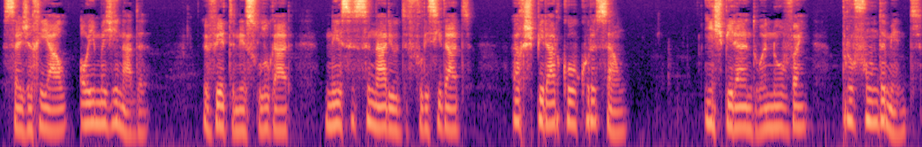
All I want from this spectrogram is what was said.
seja real ou imaginada. Vê-te nesse lugar, nesse cenário de felicidade, a respirar com o coração, inspirando a nuvem profundamente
